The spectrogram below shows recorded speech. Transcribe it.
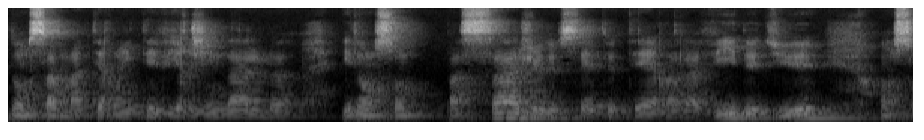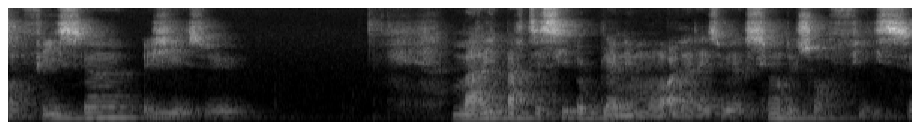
dans sa maternité virginale et dans son passage de cette terre à la vie de Dieu en son Fils Jésus. Marie participe pleinement à la résurrection de son Fils.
